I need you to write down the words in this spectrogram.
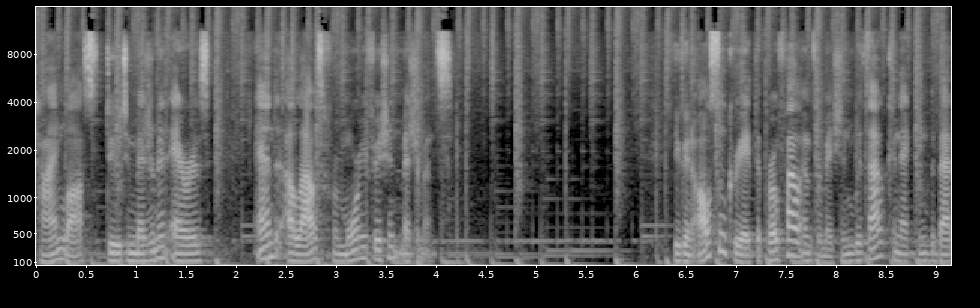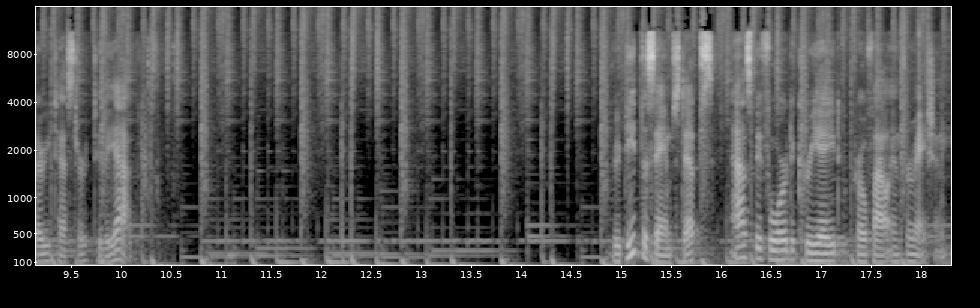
time loss due to measurement errors and allows for more efficient measurements. You can also create the profile information without connecting the battery tester to the app. Repeat the same steps as before to create profile information.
